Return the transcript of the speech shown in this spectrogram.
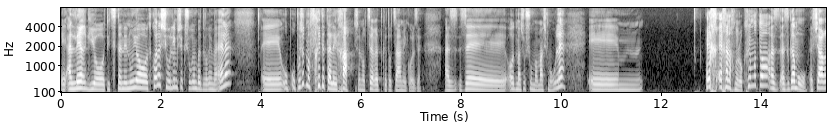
אה, אלרגיות, הצטננויות, כל השיעולים שקשורים בדברים האלה. הוא, הוא פשוט מפחית את הליכה שנוצרת כתוצאה מכל זה. אז זה עוד משהו שהוא ממש מעולה. איך, איך אנחנו לוקחים אותו? אז, אז גם הוא, אפשר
